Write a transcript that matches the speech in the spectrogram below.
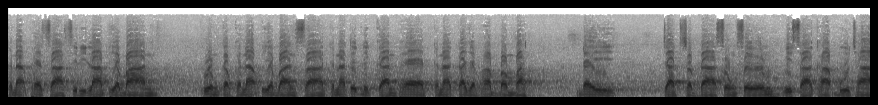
คณะแพทยศาสตร์ศิริราชพยาบาล ร่วมกับคณะพยาบาลศาสตร์ คณะเทคนิคการแพทย์ คณะกายภาพบำบัด ได้จัดสัปดาห์ส่งเสริม วิสาขาบูชา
